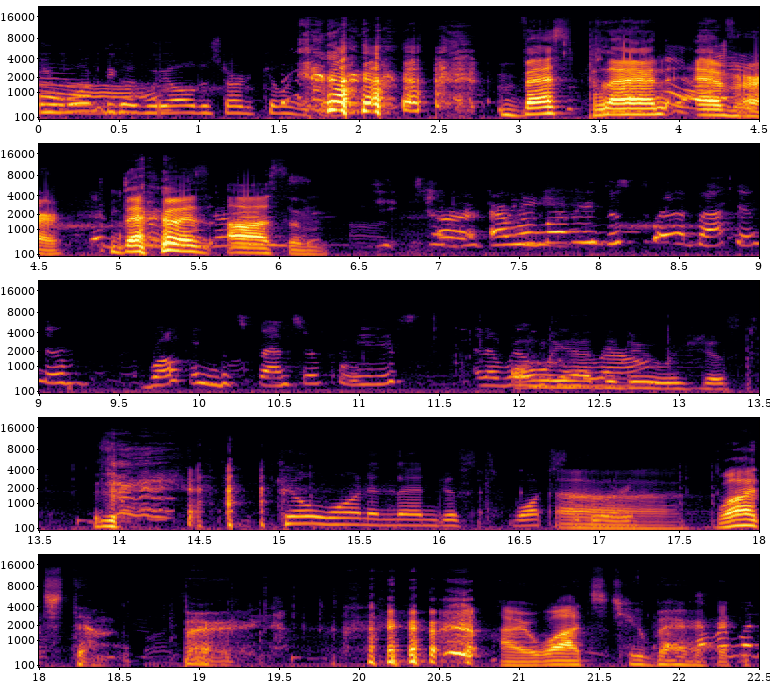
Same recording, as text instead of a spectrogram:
You won because we all just started killing each other. Best plan ever. That was awesome. Alright, everybody just put it back in their broken dispenser, please. And then we'll All we had the to do was just kill one and then just watch the glory. uh, watch them burn. I watched you burn. Everybody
